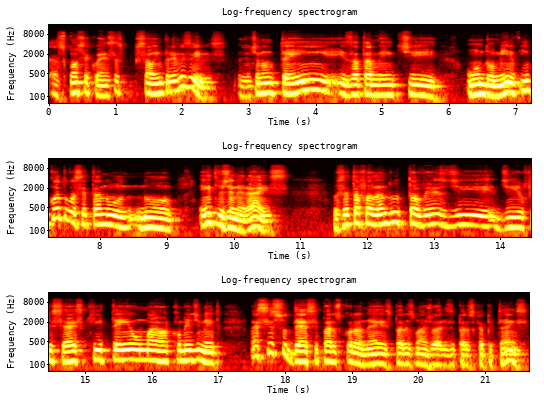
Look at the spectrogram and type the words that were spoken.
as consequências são imprevisíveis. A gente não tem exatamente um domínio. Enquanto você está no, no, entre os generais, você está falando talvez de, de oficiais que tenham um maior comedimento. Mas se isso desce para os coronéis, para os majores e para os capitães,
